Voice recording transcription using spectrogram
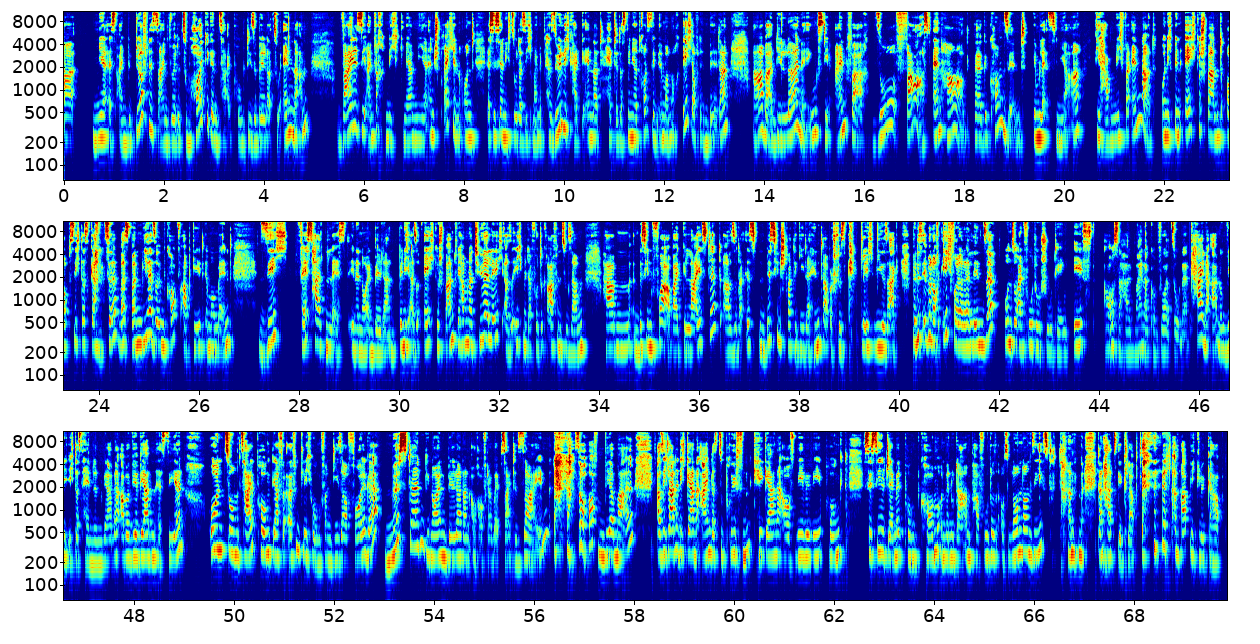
mir es ein Bedürfnis sein würde, zum heutigen Zeitpunkt diese Bilder zu ändern weil sie einfach nicht mehr mir entsprechen. Und es ist ja nicht so, dass ich meine Persönlichkeit geändert hätte. Das bin ja trotzdem immer noch ich auf den Bildern. Aber die Learnings, die einfach so fast and hard äh, gekommen sind im letzten Jahr, die haben mich verändert. Und ich bin echt gespannt, ob sich das Ganze, was bei mir so im Kopf abgeht im Moment, sich festhalten lässt in den neuen Bildern. Bin ich also echt gespannt. Wir haben natürlich, also ich mit der Fotografin zusammen, haben ein bisschen Vorarbeit geleistet. Also da ist ein bisschen Strategie dahinter, aber schlussendlich, wie gesagt, bin es immer noch ich vor der Linse. Und so ein Fotoshooting ist außerhalb meiner Komfortzone. Keine Ahnung, wie ich das handeln werde, aber wir werden es sehen. Und zum Zeitpunkt der Veröffentlichung von dieser Folge müssten die neuen Bilder dann auch auf der Webseite sein. Also hoffen wir mal. Also ich lade dich gerne ein, das zu prüfen. Geh gerne auf www.ceciljammet.com und wenn du da ein paar Fotos aus London siehst, dann, dann hat es geklappt. dann habe ich Glück gehabt.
